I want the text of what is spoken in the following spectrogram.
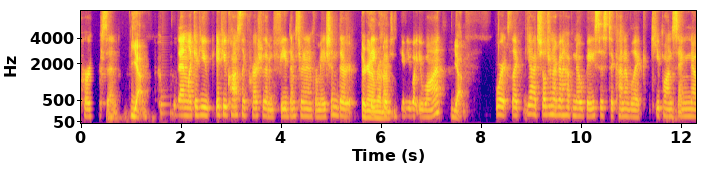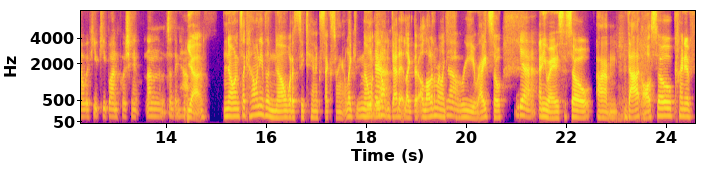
person yeah who then like if you if you constantly pressure them and feed them certain information, they're they're gonna they remember give you what you want. yeah Where it's like, yeah, children are gonna have no basis to kind of like keep on saying no if you keep on pushing it on something happens. yeah no and it's like how many of them know what a satanic sex ring like no they don't get it like a lot of them are like No. three right so Yeah. anyways so um that also kind of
